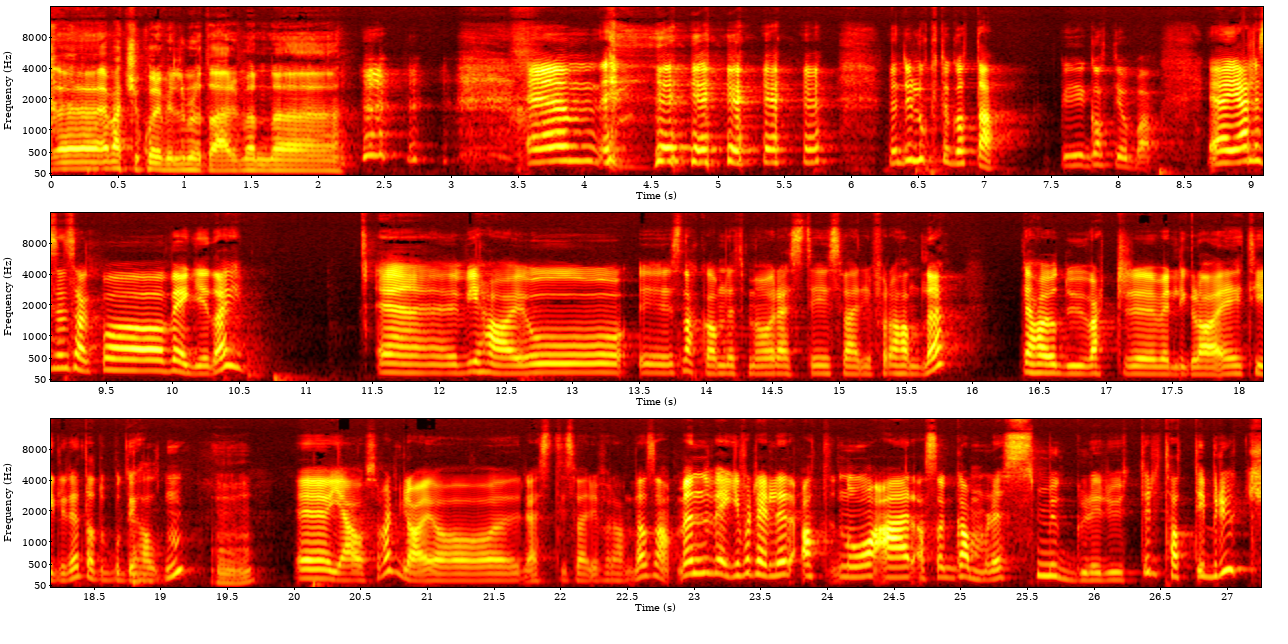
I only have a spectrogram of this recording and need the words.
Eh, jeg vet ikke hvor jeg ville med dette her, men eh, Men du lukter godt, da. Godt jobba. Eh, Jeg har lest en sak på VG i dag. Eh, Vi har jo snakka om dette med å reise til Sverige for å handle. Det har jo du vært eh, veldig glad i tidligere, da du bodde i Halden. Eh, Jeg har også vært glad i å reise til Sverige for å handle. Altså. Men VG forteller at nå er altså gamle smuglerruter tatt i bruk.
